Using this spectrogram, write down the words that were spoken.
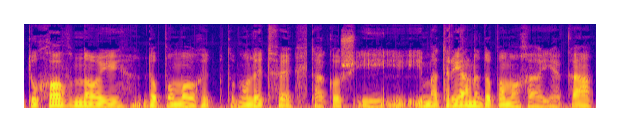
духовної допомоги, тобто молитви, також і, і матеріальна допомога, яка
